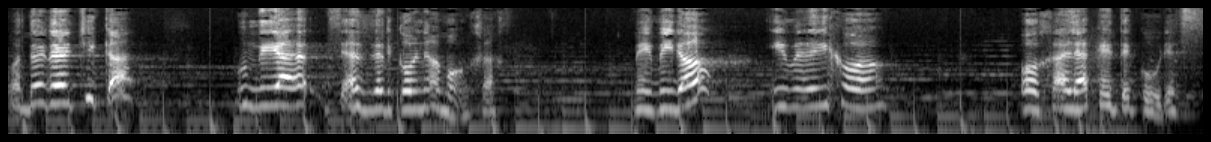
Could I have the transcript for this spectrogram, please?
Cuando era chica, un día se acercó una monja. Me miró y me dijo, ojalá que te cures.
